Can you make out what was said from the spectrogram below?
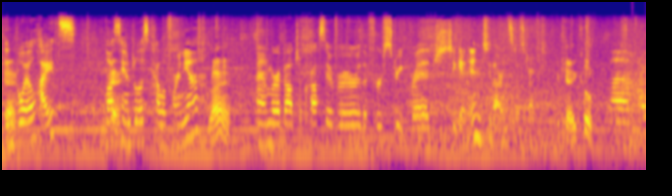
Okay. in Boyle Heights, Los Angeles, California, Right. And we're about to cross over the First Street Bridge to get into the Arts District. Okay, cool. Um, I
